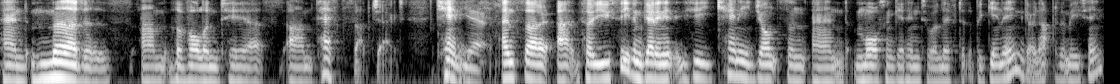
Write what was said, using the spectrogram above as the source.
and murders um, the volunteer um, test subject, Kinney. Yes. And so, uh, so you see them getting. You see Kinney Johnson and Morton get into a lift at the beginning, going up to the meeting,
